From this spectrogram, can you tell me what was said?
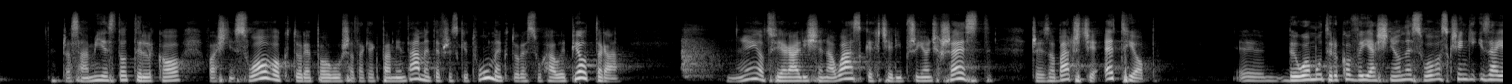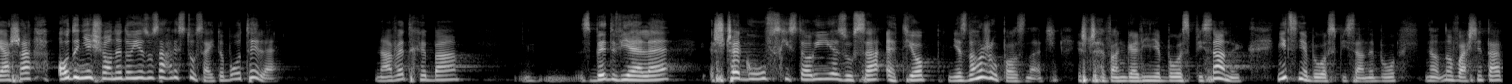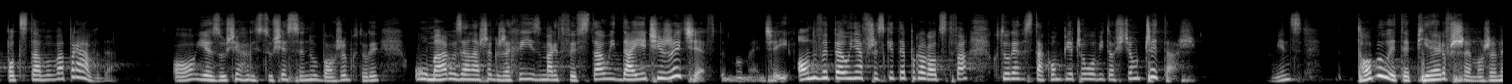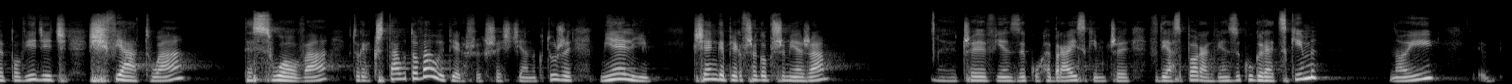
Czasami jest to tylko właśnie słowo, które porusza, tak jak pamiętamy, te wszystkie tłumy, które słuchały Piotra. No I otwierali się na łaskę, chcieli przyjąć chrzest. Czy zobaczcie, Etiop. Y, było mu tylko wyjaśnione słowo z księgi Izajasza, odniesione do Jezusa Chrystusa, i to było tyle. Nawet chyba zbyt wiele szczegółów z historii Jezusa Etiop nie zdążył poznać. Jeszcze Ewangelii nie było spisanych. Nic nie było spisane. Było, no, no właśnie ta podstawowa prawda o Jezusie Chrystusie, Synu Bożym, który umarł za nasze grzechy i zmartwychwstał i daje ci życie w tym momencie. I On wypełnia wszystkie te proroctwa, które z taką pieczołowitością czytasz. Więc to były te pierwsze, możemy powiedzieć, światła, te słowa, które kształtowały pierwszych chrześcijan, którzy mieli Księgę Pierwszego Przymierza, y, czy w języku hebrajskim, czy w diasporach w języku greckim, no i,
